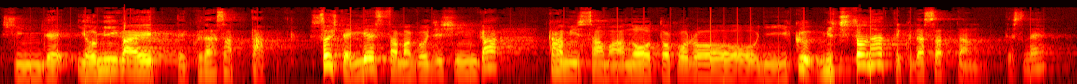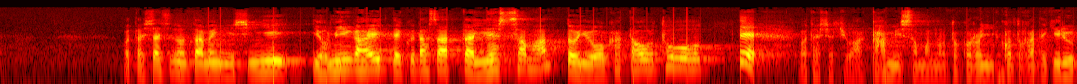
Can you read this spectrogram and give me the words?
死んでよみがえってくださった。そしてイエス様ご自身が神様のところに行く道となってくださったんですね。私たちのために死によみがえってくださったイエス様というお方を通って私たちは神様のところに行くことができる。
